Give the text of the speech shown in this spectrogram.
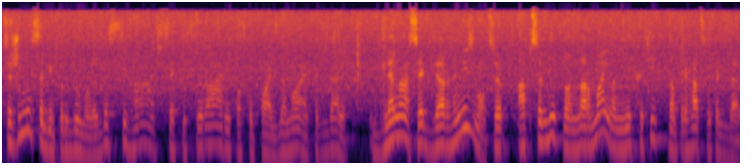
це ж ми собі придумали достигач, всякі Феррарі покупати, дома і так далі. Для нас, як для організму, це абсолютно нормально не хотіти напрягатися і так далі.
